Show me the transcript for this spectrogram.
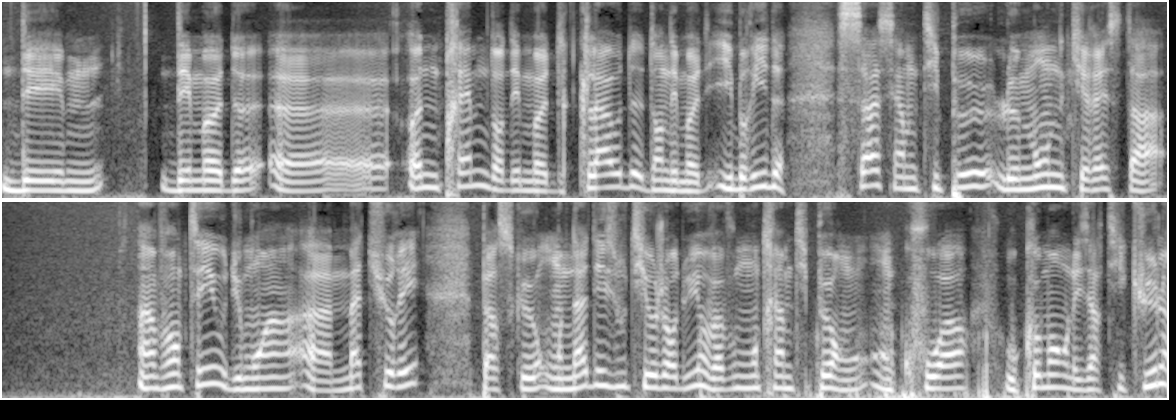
des des modes euh, on-prem, dans des modes cloud, dans des modes hybrides. Ça, c'est un petit peu le monde qui reste à inventer ou du moins à maturer parce qu'on a des outils aujourd'hui. On va vous montrer un petit peu en, quoi ou comment on les articule.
